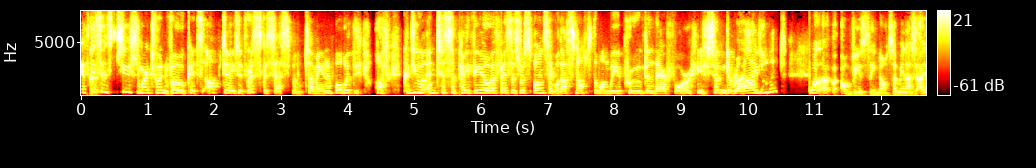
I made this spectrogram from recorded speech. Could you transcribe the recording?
if this institution were to invoke its updated risk assessment, I mean, what would the, what could you anticipate the OFS's response? Say, well, that's not the one we approved, and therefore you shouldn't have relied on it. Well, obviously not. I mean, I, I,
